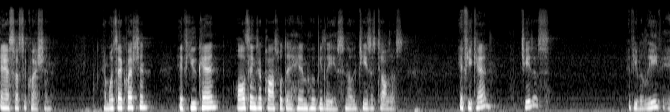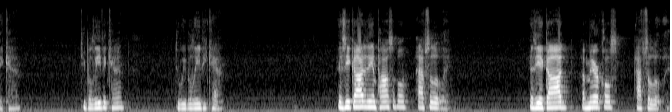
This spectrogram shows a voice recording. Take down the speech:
asks us a question. And what's that question? If you can, all things are possible to him who believes. You know, Jesus tells us. If you can, Jesus, if you believe, it can. Do you believe it can? Do we believe he can? Is he God of the impossible? Absolutely. Is he a God of miracles? Absolutely.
